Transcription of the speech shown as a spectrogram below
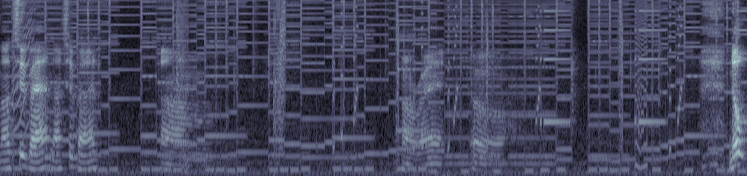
Not too bad, not too bad. Um. Alright. Oh. Nope!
